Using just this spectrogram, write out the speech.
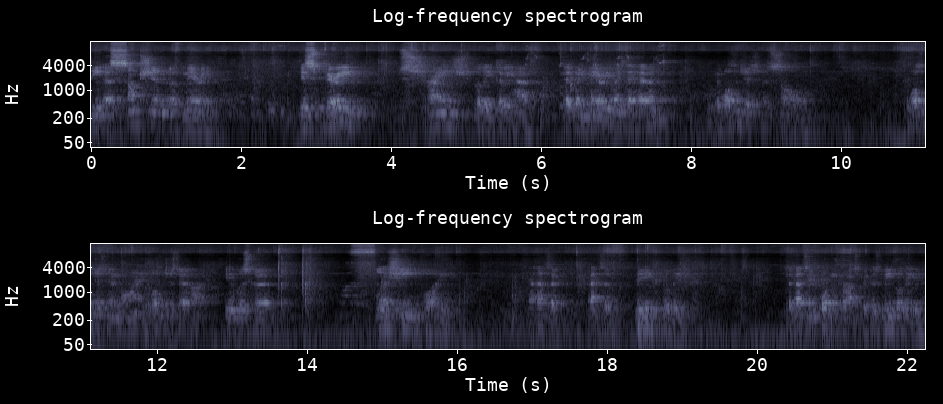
the Assumption of Mary. This very strange belief that we have that when Mary went to heaven, it wasn't just her soul, it wasn't just her mind, it wasn't just her heart, it was her fleshy body. Now that's a that's a big belief. But that's important for us because we believe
